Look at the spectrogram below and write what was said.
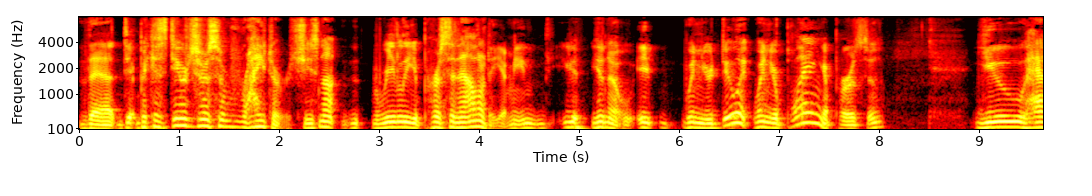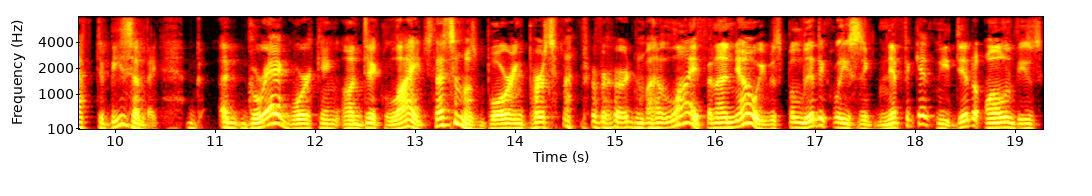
that because Deirdre's a writer. She's not really a personality. I mean, you, you know, it, when you're doing when you're playing a person, you have to be something. Uh, Greg working on Dick Leitch, that's the most boring person I've ever heard in my life. And I know he was politically significant and he did all of these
